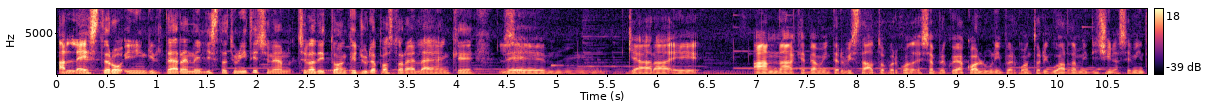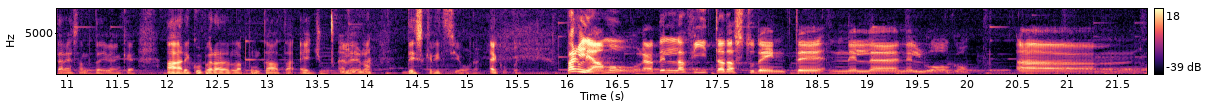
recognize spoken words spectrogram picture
all'estero, in Inghilterra e negli Stati Uniti, ce, hanno, ce l'ha detto anche Giulia Pastorella e anche le, sì. mh, Chiara e Anna che abbiamo intervistato per, sempre qui a Qualuni per quanto riguarda medicina. Se vi interessa andatevi anche a recuperare la puntata, è giù è in vero. descrizione. Ecco qui. Parliamo ora della vita da studente nel, nel luogo. Uh,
